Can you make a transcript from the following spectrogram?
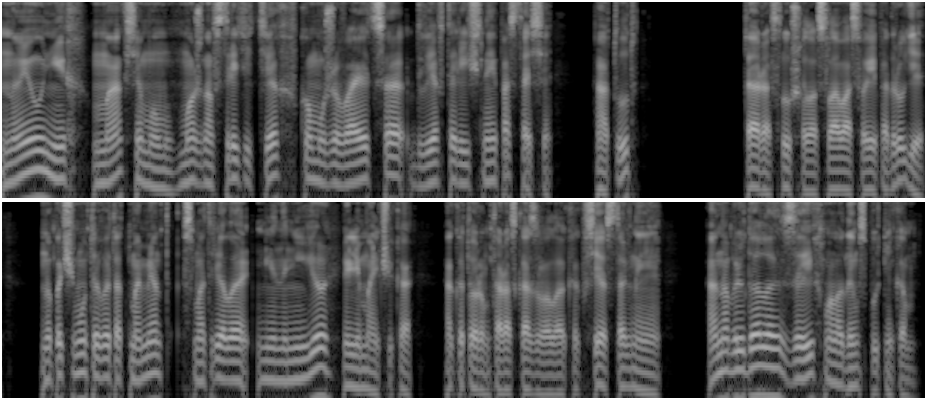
Но и у них максимум можно встретить тех, в ком уживаются две вторичные ипостаси. А тут... Тара слушала слова своей подруги, но почему-то в этот момент смотрела не на нее или мальчика, о котором та рассказывала, как все остальные, а наблюдала за их молодым спутником.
